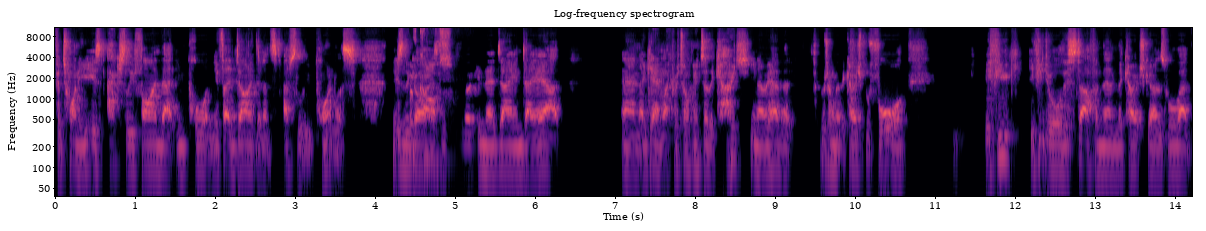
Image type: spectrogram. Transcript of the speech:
for 20 years actually find that important. If they don't, then it's absolutely pointless. These are the of guys working their day in, day out. And again, like we're talking to the coach, you know, we had that, we were talking about the coach before if you if you do all this stuff and then the coach goes, well, that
